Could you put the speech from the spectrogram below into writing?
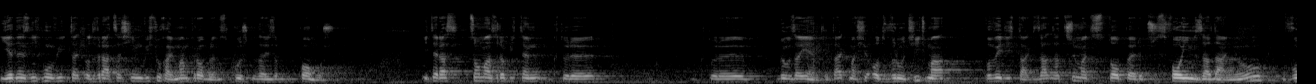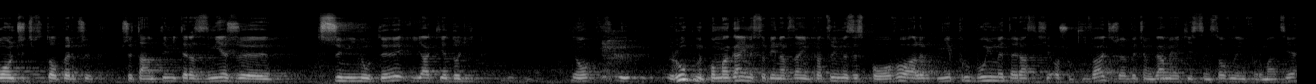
i jeden z nich mówi, tak odwraca się i mówi, słuchaj, mam problem, spójrz tutaj, pomóż. I teraz co ma zrobić ten, który, który był zajęty, tak? Ma się odwrócić, ma powiedzieć tak, za- zatrzymać stoper przy swoim zadaniu, włączyć stoper przy, przy tamtym i teraz zmierzy 3 minuty i jak je doli... No, y, róbmy, pomagajmy sobie nawzajem, pracujmy zespołowo, ale nie próbujmy teraz się oszukiwać, że wyciągamy jakieś sensowne informacje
